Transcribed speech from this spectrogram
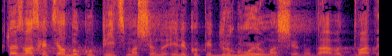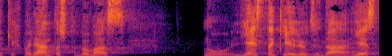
Кто из вас хотел бы купить машину или купить другую машину? Да? Вот два таких варианта, чтобы вас... Ну, есть такие люди, да? Есть?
